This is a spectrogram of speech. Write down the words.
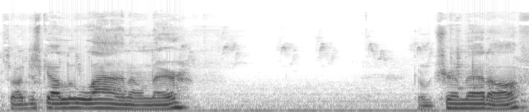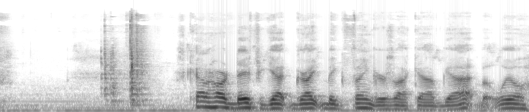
so I just got a little line on there. Gonna trim that off. It's kind of hard to do if you got great big fingers like I've got, but we'll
